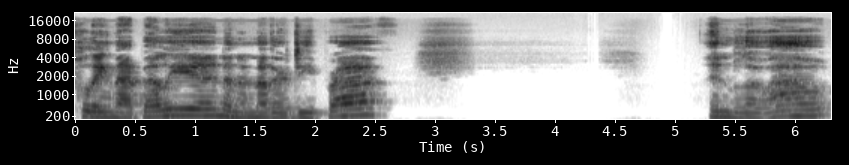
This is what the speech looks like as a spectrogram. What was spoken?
pulling that belly in, and another deep breath. And blow out.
